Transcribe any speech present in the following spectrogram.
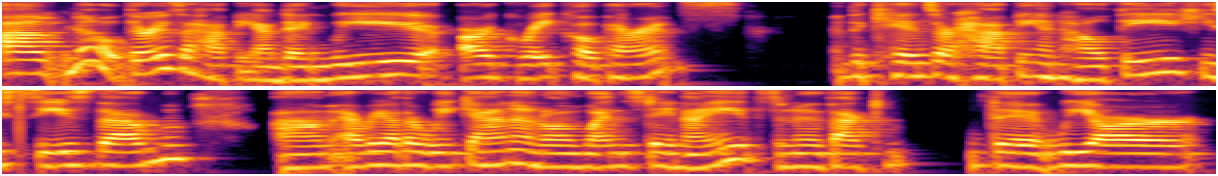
Um, no there is a happy ending. We are great co-parents. The kids are happy and healthy. He sees them um, every other weekend and on wednesday nights. And in fact that we are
